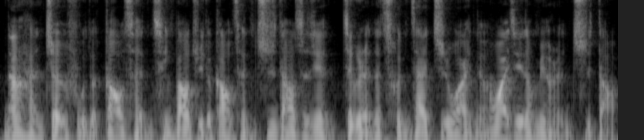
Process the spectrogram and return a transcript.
南韩政府的高层、情报局的高层知道这件这个人的存在之外呢，外界都没有人知道。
